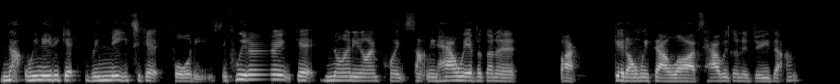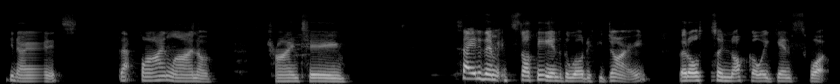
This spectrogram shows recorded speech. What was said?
no, we need to get, we need to get 40s. If we don't get 99 point something, how are we ever going to like get on with our lives? How are we going to do that? Um, You know, it's that fine line of trying to say to them, it's not the end of the world if you don't, but also not go against what,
